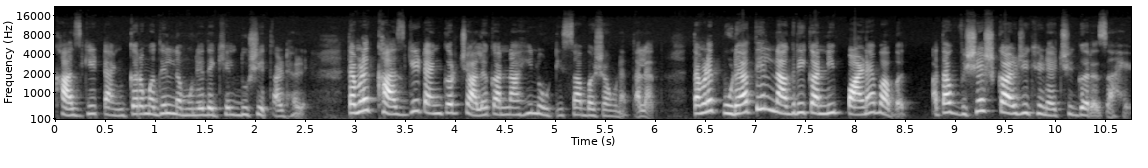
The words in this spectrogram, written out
खासगी टँकरमधील नमुने देखील दूषित आढळले. त्यामुळे खासगी टँकर चालकांनाही नोटिसा बजावण्यात आल्यात. त्यामुळे पुण्यातील नागरिकांनी पाण्याबाबत आता विशेष काळजी घेण्याची गरज आहे.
